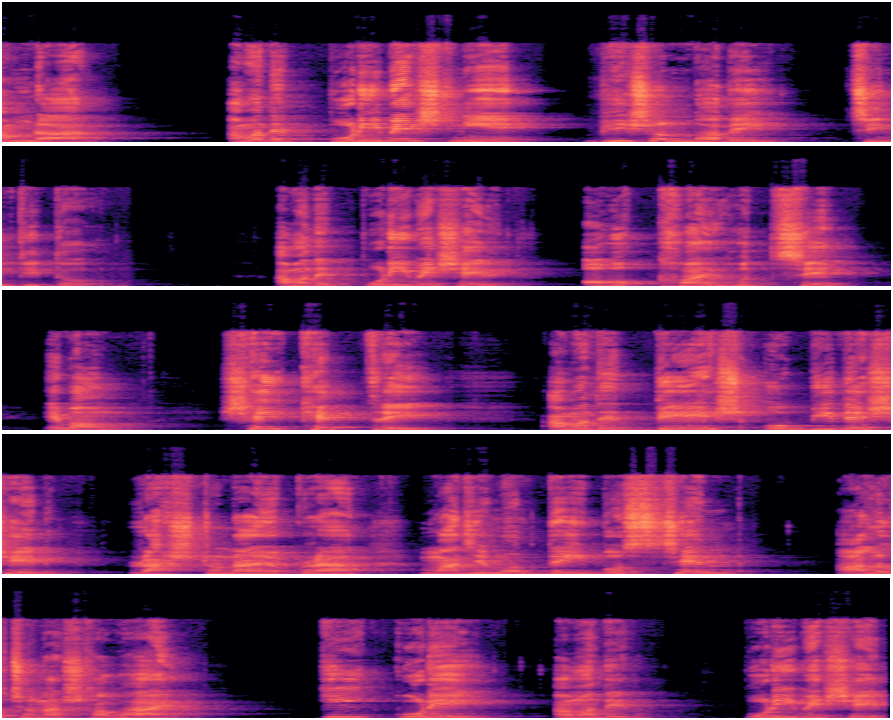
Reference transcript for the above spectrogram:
আমরা আমাদের পরিবেশ নিয়ে ভীষণভাবেই চিন্তিত। আমাদের পরিবেশের অবক্ষয় হচ্ছে এবং সেই ক্ষেত্রে আমাদের দেশ ও বিদেশের রাষ্ট্রনায়করা মাঝে মধ্যেই বসছেন আলোচনা সভায় কি করে আমাদের পরিবেশের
